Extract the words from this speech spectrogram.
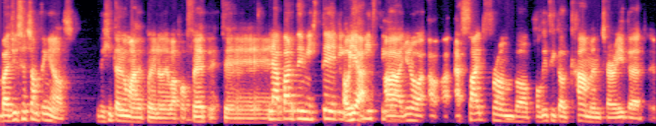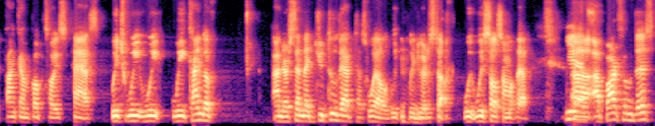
but you said something else. Dijiste algo más después de lo de Baffle Fett. Este... la parte mistérica, Oh yeah, mística. uh, you know, uh, uh, aside from the political commentary that Punk and Pop Toys has, which we we we kind of understand that you do that as well with, with Mhm. your stuff. We, we saw some of that. yes. Uh, apart from this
